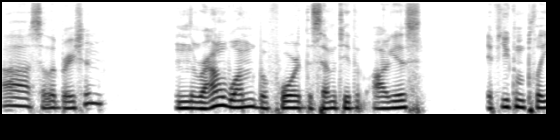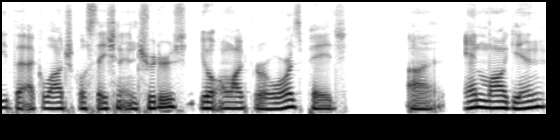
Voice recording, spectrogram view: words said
uh, celebration. In the round one before the 17th of August, if you complete the ecological station intruders, you'll unlock the rewards page uh, and log in.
